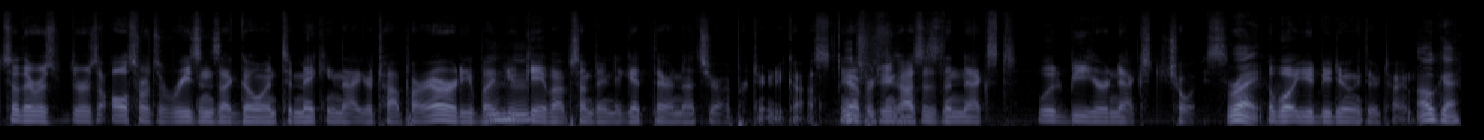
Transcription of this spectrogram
So there was there's all sorts of reasons that go into making that your top priority, but you Mhm. gave up something to get there, and that's your opportunity cost. The opportunity cost is the next would be your next choice Right. of what you'd be doing with your time. Okay.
